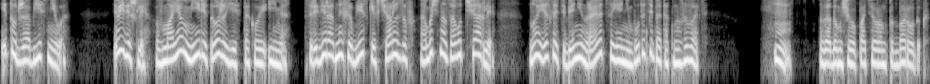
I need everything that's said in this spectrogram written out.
и тут же объяснила. «Видишь ли, в моем мире тоже есть такое имя. Среди родных и близких Чарльзов обычно зовут Чарли, но если тебе не нравится, я не буду тебя так называть». «Хм», — задумчиво потер он подбородок.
